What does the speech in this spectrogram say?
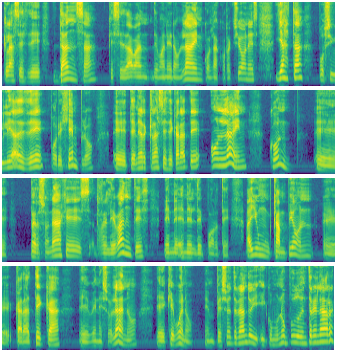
clases de danza que se daban de manera online con las correcciones y hasta posibilidades de, por ejemplo, eh, tener clases de karate online con eh, personajes relevantes en, el deporte. Hay un campeón eh, karateca venezolano que, bueno, empezó entrenando y, como no pudo entrenar,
